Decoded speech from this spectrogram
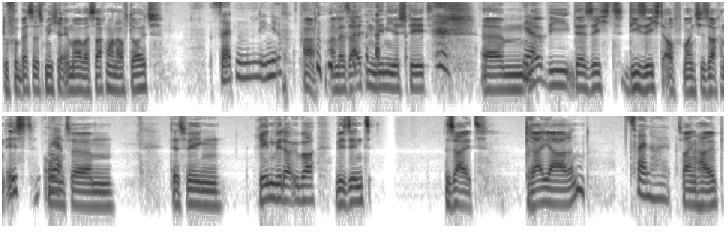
du verbesserst mich ja immer, was sagt man auf Deutsch? Seitenlinie. Ah, an der Seitenlinie steht, ähm, Ja. ne, wie der Sicht, die Sicht auf manche Sachen ist. Und ähm, deswegen reden wir darüber. Wir sind seit drei Jahren, Zweieinhalb. zweieinhalb,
